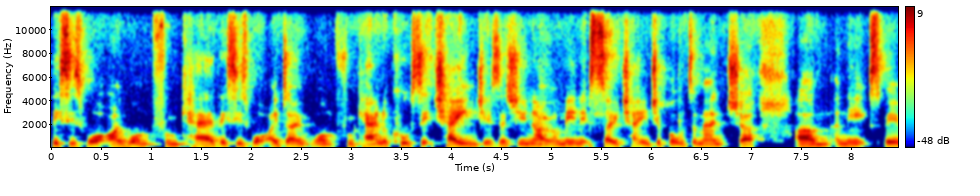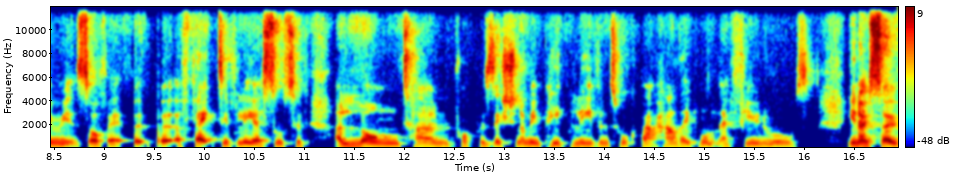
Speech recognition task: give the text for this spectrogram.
this is what I want from care, this is what I don't want from care. And of course, it changes, as you know. I mean, it's so changeable, dementia um, and the experience of it, but, but effectively a sort of a long term proposition. I mean, people even talk about how they'd want their funerals, you know. So,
